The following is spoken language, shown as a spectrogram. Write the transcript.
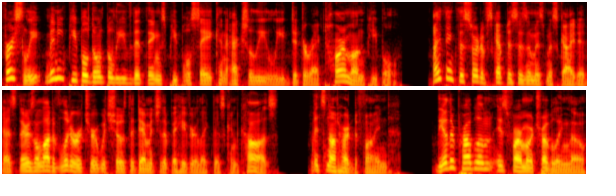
Firstly, many people don't believe that things people say can actually lead to direct harm on people. I think this sort of skepticism is misguided, as there's a lot of literature which shows the damage that behavior like this can cause. It's not hard to find. The other problem is far more troubling, though.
